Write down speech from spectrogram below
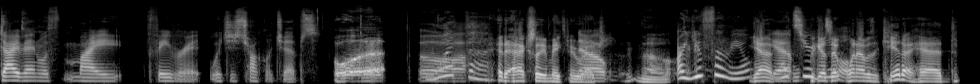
dive in with my favorite, which is chocolate chips. What the? it actually makes me No. retch. No. Are you for real? Yeah, Yeah. What's your because deal? when I was a kid, I had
